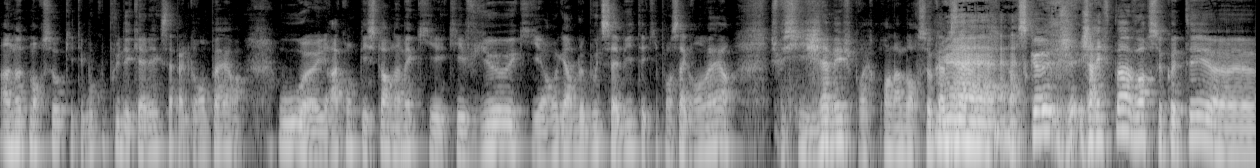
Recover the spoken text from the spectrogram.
un autre morceau qui était beaucoup plus décalé, qui s'appelle Grand-père, où euh, il raconte l'histoire d'un mec qui est, qui est vieux et qui regarde le bout de sa bite et qui pense à grand-mère. Je me suis dit jamais je pourrais reprendre un morceau comme ça. Parce que j'arrive pas à avoir ce côté euh,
